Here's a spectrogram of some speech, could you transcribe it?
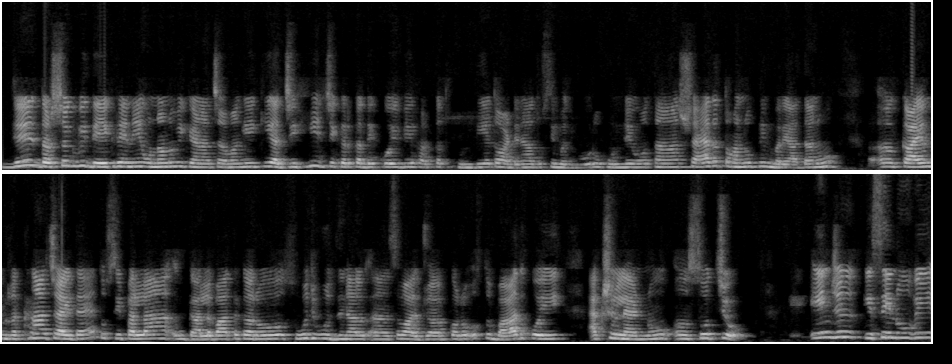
ਜੇ ਦਰਸ਼ਕ ਵੀ ਦੇਖ ਰਹੇ ਨੇ ਉਹਨਾਂ ਨੂੰ ਵੀ ਕਹਿਣਾ ਚਾਹਾਂਗੇ ਕਿ ਅਜਿਹੀ ਜੇਕਰ ਕਦੇ ਕੋਈ ਵੀ ਹਰਕਤ ਹੁੰਦੀ ਹੈ ਤੁਹਾਡੇ ਨਾਲ ਤੁਸੀਂ ਮਜਬੂਰ ਹੁੰਦੇ ਹੋ ਤਾਂ ਸ਼ਾਇਦ ਤੁਹਾਨੂੰ ਆਪਣੀ ਮਰਿਆਦਾ ਨੂੰ ਕਾਇਮ ਰੱਖਣਾ ਚਾਹੀਦਾ ਹੈ ਤੁਸੀਂ ਪਹਿਲਾਂ ਗੱਲਬਾਤ ਕਰੋ ਸੂਝ-ਬੂਝ ਦੇ ਨਾਲ ਸਵਾਲ ਜਵਾਬ ਕਰੋ ਉਸ ਤੋਂ ਬਾਅਦ ਕੋਈ ਐਕਸ਼ਨ ਲੈਣ ਨੂੰ ਸੋਚੋ ਇੰਜ ਕਿਸੇ ਨੂੰ ਵੀ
